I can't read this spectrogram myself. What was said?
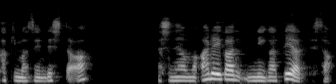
書きませんでした？私ね、あれが苦手やってさ、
